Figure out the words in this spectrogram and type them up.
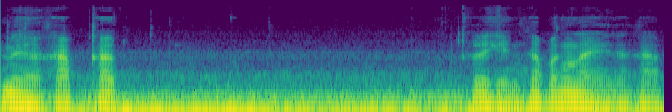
เนี่ยครับก็เคยเห็นครับข้างในนะครับ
